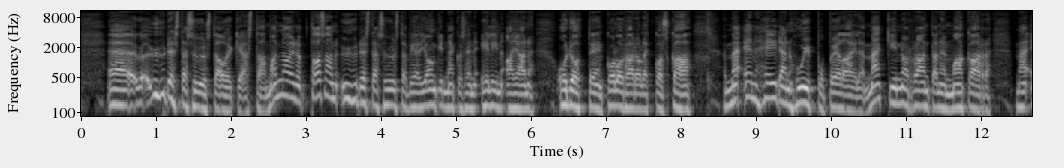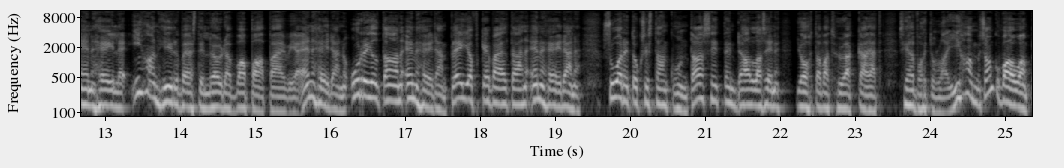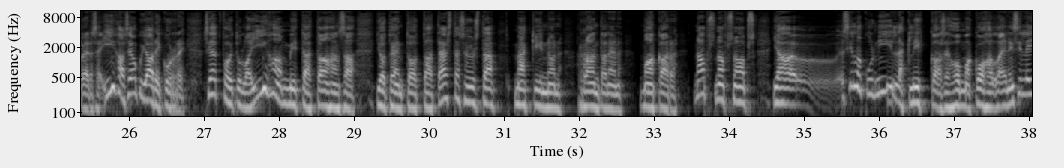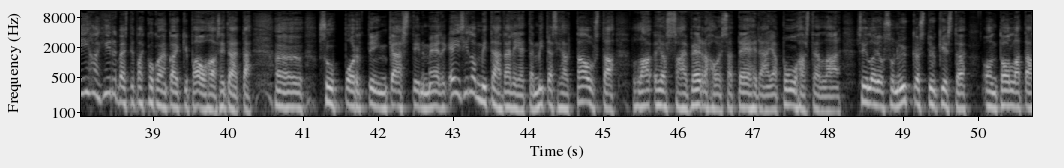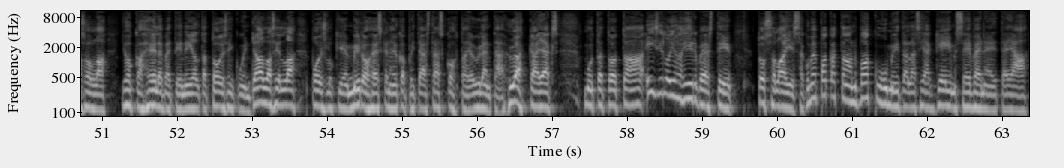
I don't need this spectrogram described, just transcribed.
yhdestä syystä oikeastaan, mä annoin tasan yhdestä syystä vielä jonkinnäköisen elinajan odotteen Coloradolle, koska mä en heidän huippupelaille, McKinnon, Rantanen, Makar, mä en heille ihan hirveästi löydä vapaa-päiviä, en heidän uriltaan, en heidän playoff-keväiltä, ylipäätään en heidän suorituksistaan, kun taas sitten Dallasin johtavat hyökkäjät, siellä voi tulla ihan, se on kuin vauvan perse, ihan, se on kuin Jari Kurri, sieltä voi tulla ihan mitä tahansa, joten tota, tästä syystä McKinnon, Rantanen, makar, naps, naps, naps, ja silloin kun niillä klikkaa se homma kohdalle, niin sille ei ihan hirveästi, vaikka koko ajan kaikki pauhaa sitä, että ö, supporting castin meille, ei silloin mitään väliä, että mitä siellä tausta la, jossain verhoissa tehdään ja puuhastellaan. Silloin jos sun ykköstykistö on tolla tasolla joka helvetin ilta toisin kuin Dallasilla, pois lukien Miro Heskänen, joka pitäisi tässä kohtaa jo ylentää hyökkääjäksi, mutta tota, ei silloin ihan hirveästi tuossa lajissa, kun me pakataan vakuumiin tällaisia Game 7 ja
